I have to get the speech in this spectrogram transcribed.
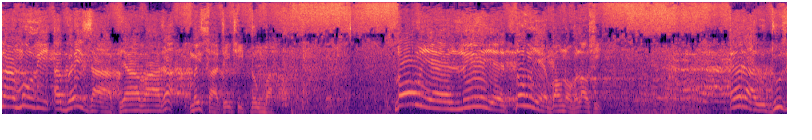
ကမှုသည်အဘိဇ္ဇာဗျာပါဒမိစ္ဆာဒိဋ္ဌိ၃ပါး၃ရယ်၄ရယ်၃ရယ်ပေါင်းတော့ဘယ်လောက်ရှိအဲ့ဒါကိုဒုစ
